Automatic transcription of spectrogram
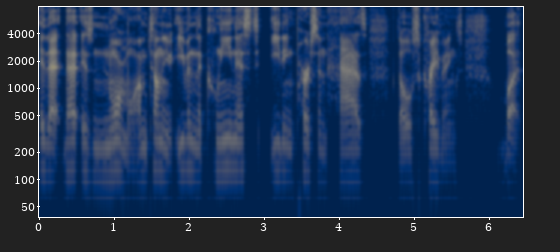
That that is normal. I'm telling you, even the cleanest eating person has those cravings, but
